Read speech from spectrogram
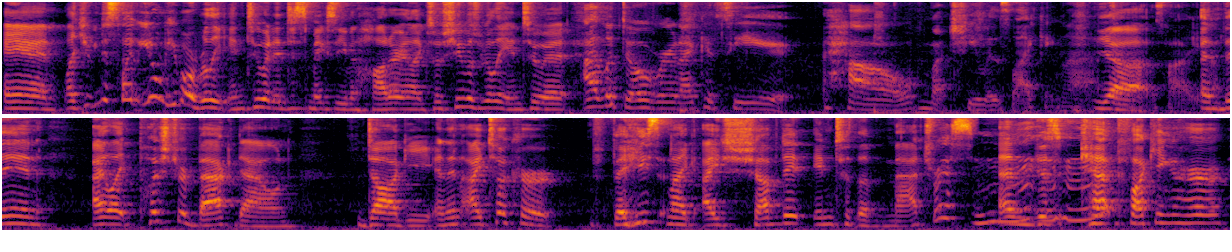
And like you can just like you know people are really into it, it just makes it even hotter. And like so she was really into it. I looked over and I could see how much he was liking that. So Yeah. that was hot, yeah. And then I like pushed her back down, doggy, and then I took her face and like I shoved it into the mattress Mm-hmm, and just kept fucking her.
